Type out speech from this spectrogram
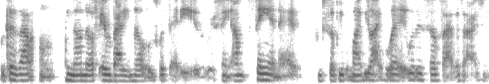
because i don't you know know if everybody knows what that is we're saying i'm saying that some people might be like what what is self-sabotaging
